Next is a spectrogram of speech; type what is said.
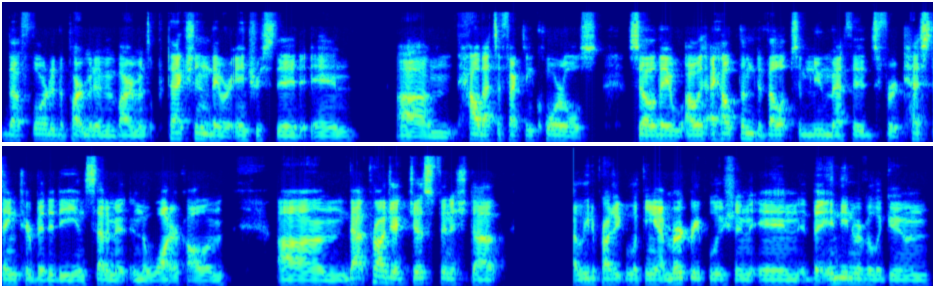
the Florida Department of Environmental Protection. They were interested in um, how that's affecting corals. So they, I, I helped them develop some new methods for testing turbidity and sediment in the water column. Um, that project just finished up. I lead a project looking at mercury pollution in the Indian River Lagoon.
